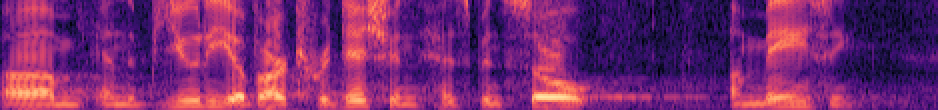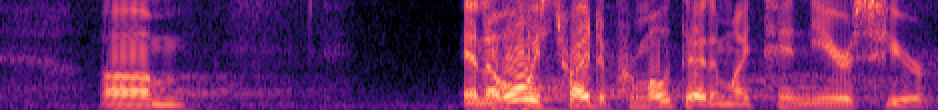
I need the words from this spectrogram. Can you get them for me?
um, and the beauty of our tradition has been so amazing. Um, And I've always tried to promote that in my 10 years here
